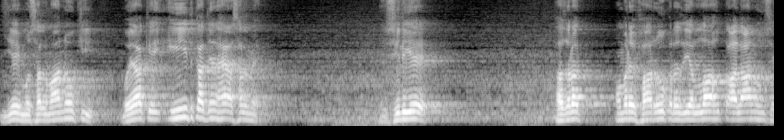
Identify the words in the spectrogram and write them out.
یہ مسلمانوں کی گویا کہ عید کا دن ہے اصل میں۔ اسی لیے حضرت عمر فاروق رضی اللہ تعالیٰ عنہ سے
